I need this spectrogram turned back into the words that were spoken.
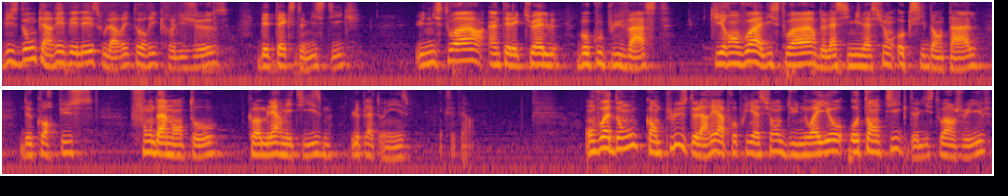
vise donc à révéler sous la rhétorique religieuse des textes mystiques une histoire intellectuelle beaucoup plus vaste qui renvoie à l'histoire de l'assimilation occidentale de corpus fondamentaux comme l'hermétisme, le platonisme, etc. On voit donc qu'en plus de la réappropriation du noyau authentique de l'histoire juive,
